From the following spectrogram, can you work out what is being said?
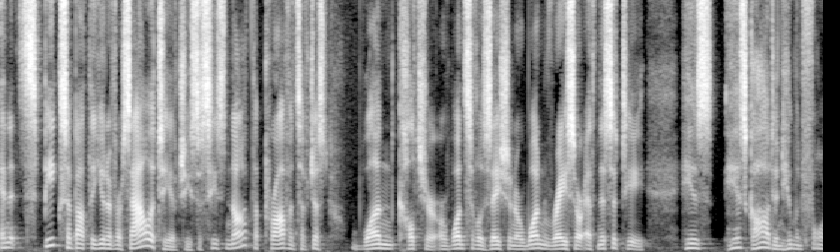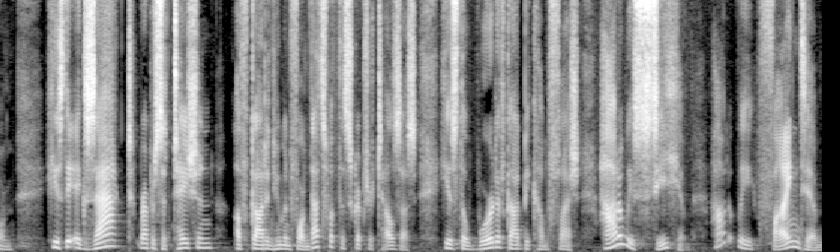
And it speaks about the universality of Jesus. He's not the province of just one culture or one civilization or one race or ethnicity. He is, he is God in human form. He is the exact representation of God in human form. That's what the scripture tells us. He is the Word of God become flesh. How do we see him? How do we find him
